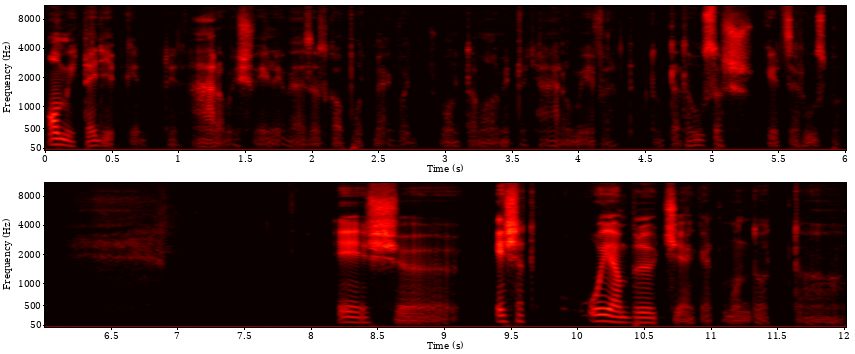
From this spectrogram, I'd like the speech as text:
amit egyébként három és fél évvel ezelőtt kapott meg, vagy most mondtam valamit, hogy három nem tudom, tehát a 20-as, 2020-ban. És és hát olyan bölcségeket mondott a,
